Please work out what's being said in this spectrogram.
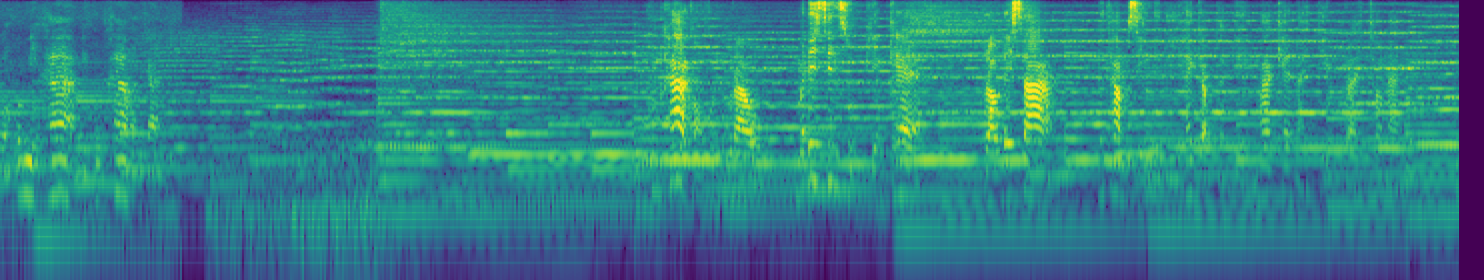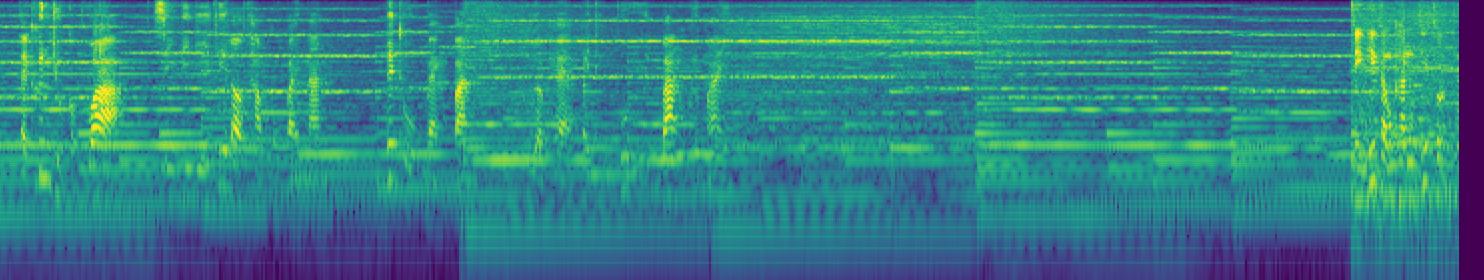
ผมก็มีค่ามีคุณค่าเหมือนกัน คุณค่าของคนเราไม่ได้สิ้นสุดเพียงแค่ เราได้สร้างหรือ ทำสิ่งดีๆให้กับตนเองมากแค่ไหนเพียงไรเท่านั้น แต่ขึ้นอยู่กับว่าสิ่งดีๆ ที่เราทำลงไปนั้น ได้ถูกแบ่งปันเพื่อแผ่ไปถึงผู้อื่นบ้างหรือไม่สิ่งที่สำคัญที่สุดใน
